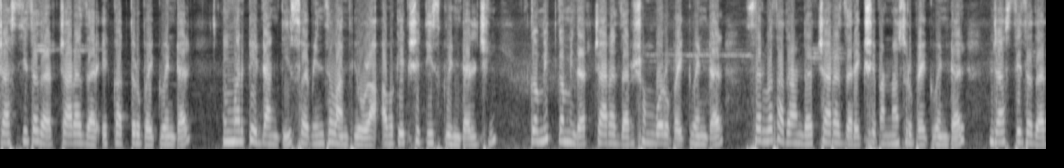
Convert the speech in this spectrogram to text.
जास्तीचा दर चार हजार एकाहत्तर रुपये क्विंटल उमरखेड डांकी सोयाबीनचा वाण पिवळा आवक एकशे तीस क्विंटलची कमीत कमी दर चार हजार शंभर रुपये क्विंटल सर्वसाधारण दर चार हजार एकशे पन्नास रुपये क्विंटल जास्तीचा दर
